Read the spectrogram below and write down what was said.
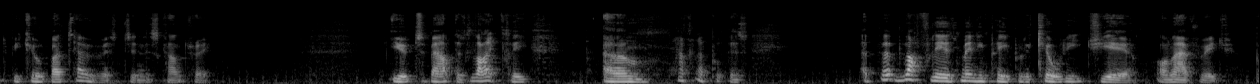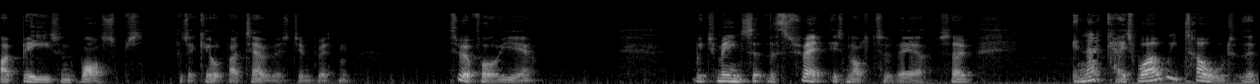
to be killed by terrorists in this country. It's about as likely, um, how can I put this? Roughly as many people are killed each year on average by bees and wasps as are killed by terrorists in Britain. Three or four a year. Which means that the threat is not severe. So in that case, why are we told that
